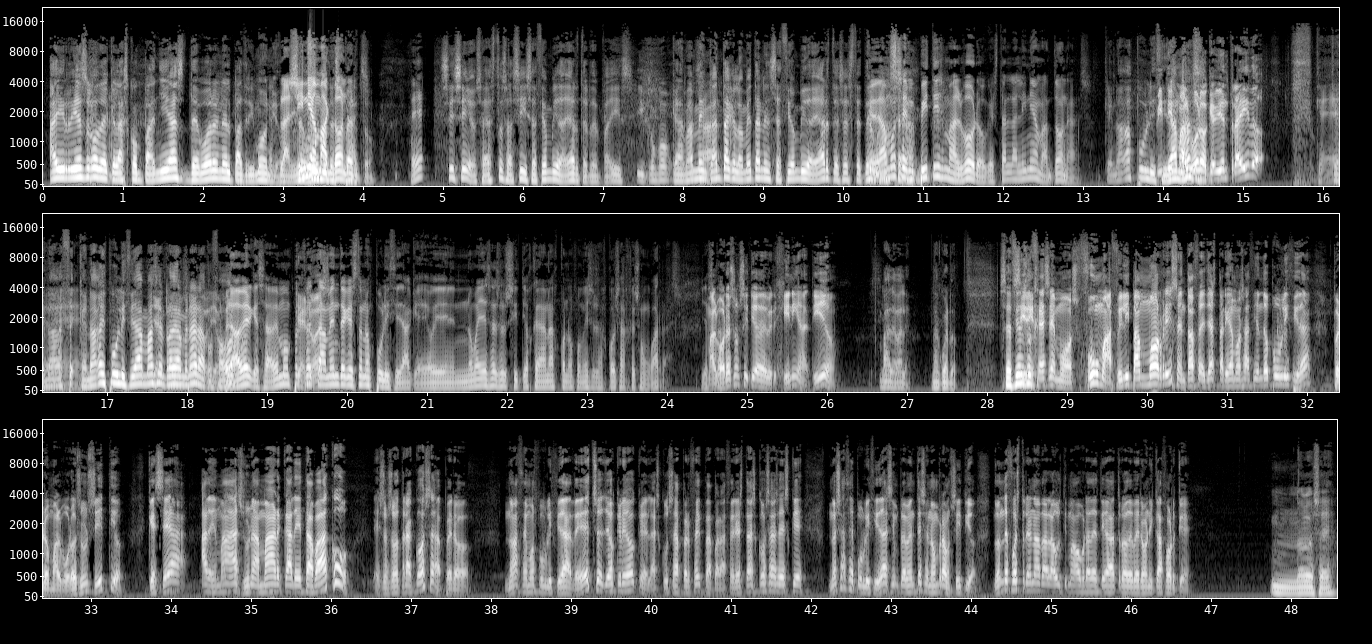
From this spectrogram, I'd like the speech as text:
Hay riesgo de que las compañías devoren el patrimonio. En plan, según línea un McDonald's. experto. ¿Eh? Sí, sí, o sea, esto es así, sección vida y artes del país. Y como, Que además o me sea, encanta que lo metan en sección vida y artes este tema. Quedamos o sea, en Pitis Malboro, que está en la línea McDonald's. Que no hagas publicidad más. Malboro, qué bien traído. Que no, hace- que no hagáis publicidad más Ya en Radio Almenara, por favor. Pero a ver, que sabemos Que no perfectamente que esto no es publicidad, que oye, no vayáis a esos sitios que dan asco, no fuméis esas cosas que son guarras. Malboro es un sitio de Virginia, tío. Vale, vale, de acuerdo. Sección Si so- dijésemos fuma Philip and Morris, entonces ya estaríamos haciendo publicidad. Pero Marlboro es un sitio. Que sea además una marca de tabaco, eso es otra cosa, pero no hacemos publicidad. De hecho, yo creo que la excusa perfecta para hacer estas cosas es que no se hace publicidad, simplemente se nombra un sitio. ¿Dónde fue estrenada la última obra de teatro de Verónica Forqué? Mm, No lo sé.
